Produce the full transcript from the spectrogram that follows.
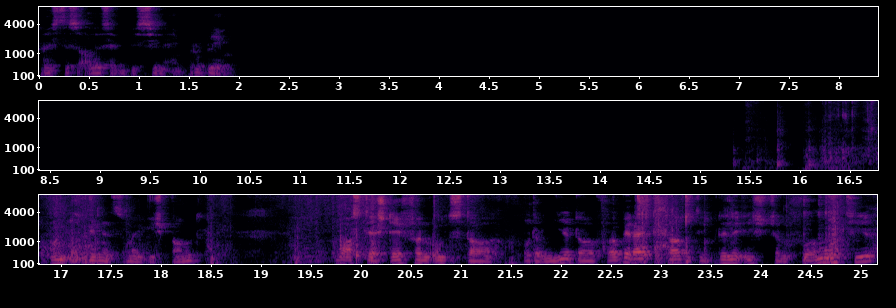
da ist das alles ein bisschen ein Problem. Und ich bin jetzt mal gespannt, was der Stefan uns da oder mir da vorbereitet hat. Die Brille ist schon vormontiert.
